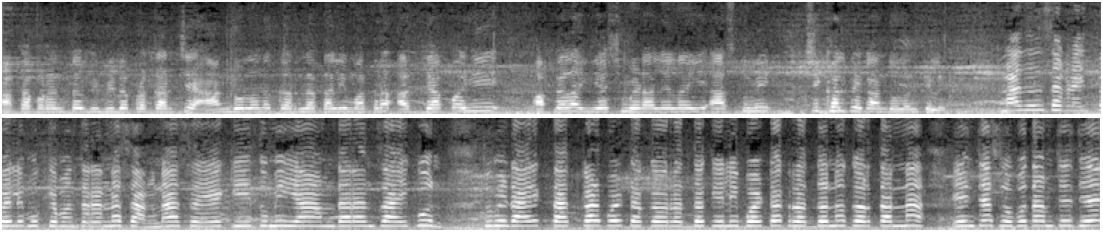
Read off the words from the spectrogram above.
आतापर्यंत विविध प्रकारचे आंदोलनं करण्यात आली मात्र अद्यापही आपल्याला यश मिळालेलं नाही. आज तुम्ही चिखलपेक आंदोलन केले. माझं सगळ्यात पहिले मुख्यमंत्र्यांना सांगणं असं आहे की तुम्ही या आमदारांचं ऐकून तुम्ही डायरेक्ट तात्काळ बैठक रद्द केली. बैठक रद्द न करताना यांच्यासोबत आमचे जे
